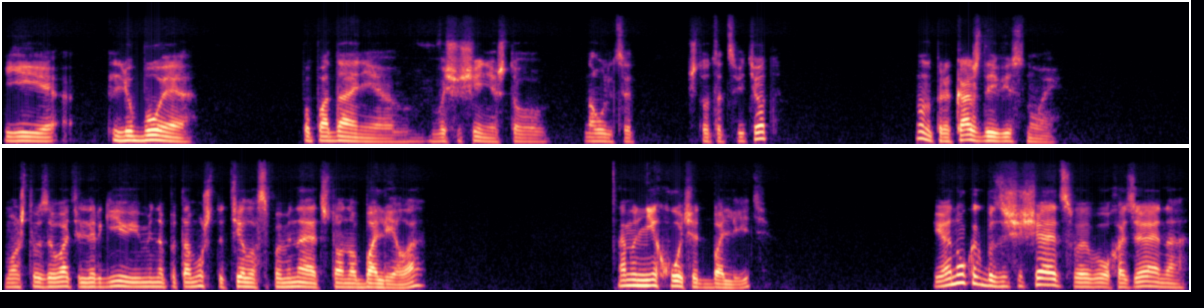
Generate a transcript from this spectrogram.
И любое попадание в ощущение, что на улице что-то цветет, ну, например, каждой весной, может вызывать аллергию именно потому, что тело вспоминает, что оно болело, оно не хочет болеть, и оно как бы защищает своего хозяина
